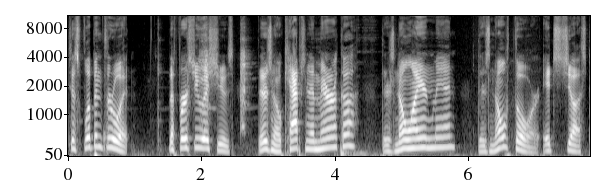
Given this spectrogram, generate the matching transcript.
Just flipping through it. The first few issues, there's no Captain America, there's no Iron Man, there's no Thor. It's just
